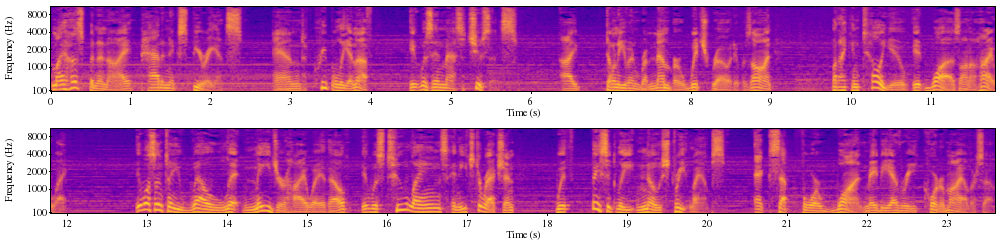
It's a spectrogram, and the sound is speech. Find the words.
My husband and I had an experience, and creepily enough, it was in Massachusetts. I don't even remember which road it was on, but I can tell you it was on a highway. It wasn't a well-lit major highway, though. It was two lanes in each direction with basically no street lamps, except for one maybe every quarter mile or so.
